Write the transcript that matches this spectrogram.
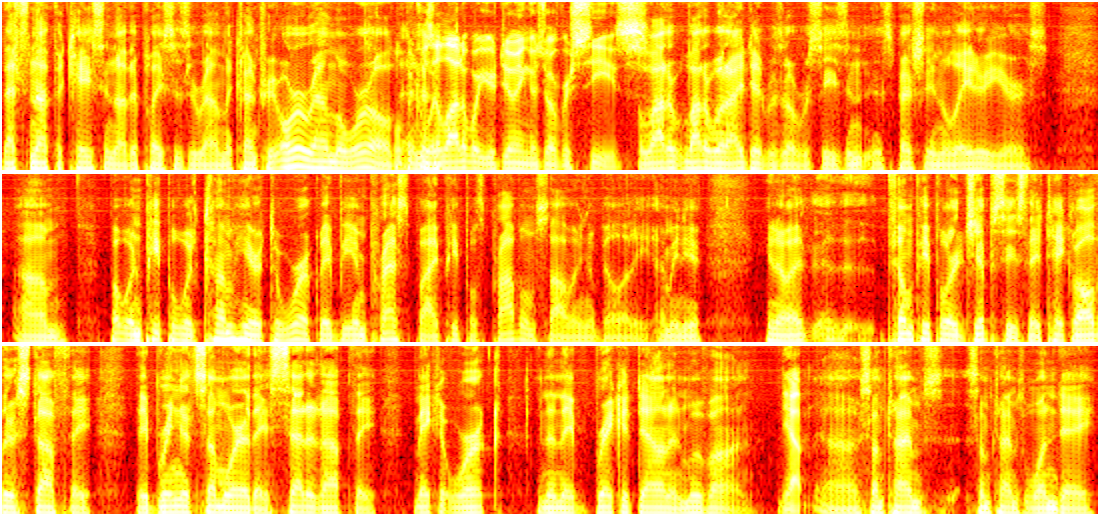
that's not the case in other places around the country or around the world. Well, because when- a lot of what you're doing is overseas. a lot of a lot of what I did was overseas, and especially in the later years. Um, but when people would come here to work, they'd be impressed by people's problem solving ability. I mean, you, you know, uh, film people are gypsies. They take all their stuff, they they bring it somewhere, they set it up, they make it work, and then they break it down and move on. Yep. Uh, sometimes sometimes one day,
